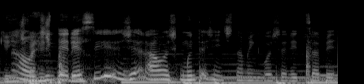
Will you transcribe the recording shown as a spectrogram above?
Que a gente Não, vai de interesse geral. Acho que muita gente também gostaria de saber.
